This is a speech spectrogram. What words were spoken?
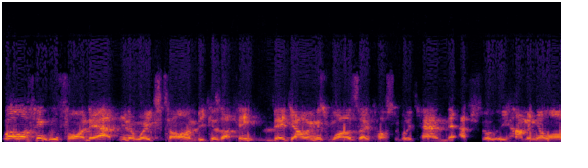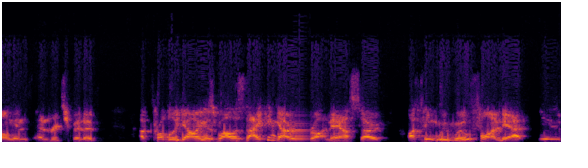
Well, I think we'll find out in a week's time because I think they're going as well as they possibly can. They're absolutely humming along, and, and Richmond are, are probably going as well as they can go right now. So I think we will find out in,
